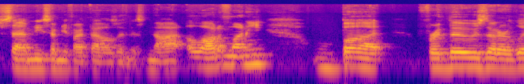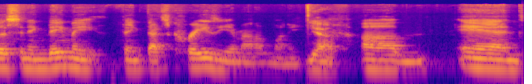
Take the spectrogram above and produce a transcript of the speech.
70, 75,000 is not a lot of money, but for those that are listening, they may think that's crazy amount of money. Yeah. Um, and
